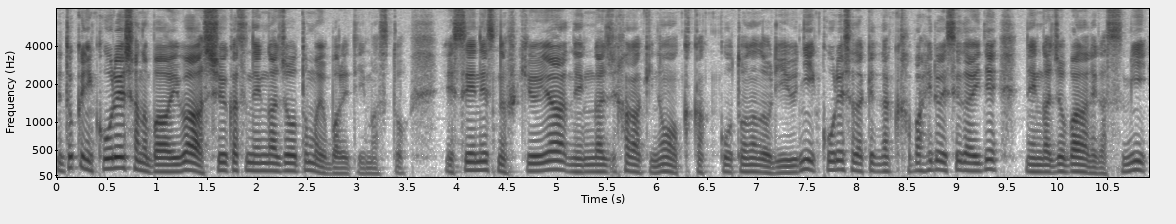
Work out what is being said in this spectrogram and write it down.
で特に高齢者の場合は就活年賀状とも呼ばれていますと。SNS の普及や年賀はがきの価格高騰などを理由に高齢者だけでなく幅広い世代で年賀状離れが進み、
